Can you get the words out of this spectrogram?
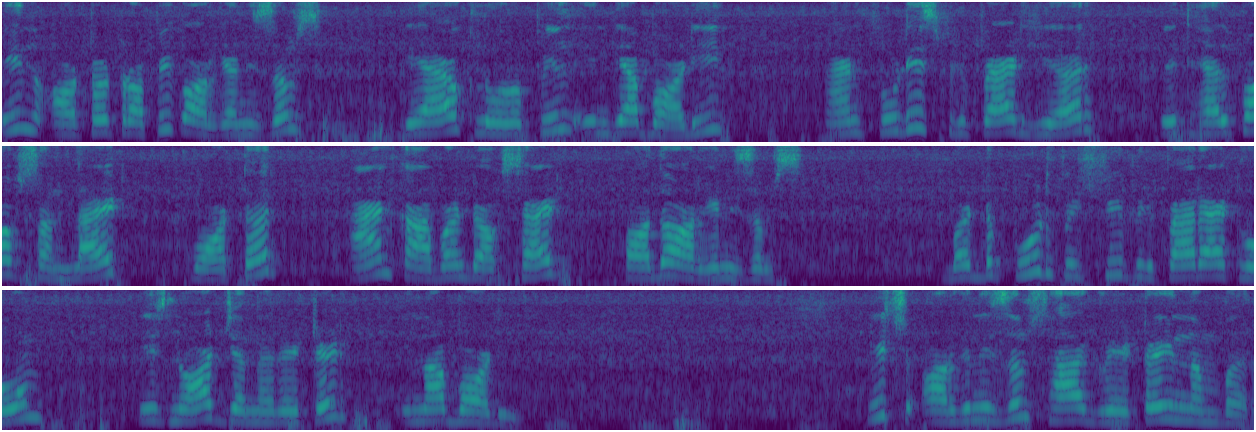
In autotrophic organisms, they have chlorophyll in their body and food is prepared here with help of sunlight, water and carbon dioxide for the organisms. But the food which we prepare at home is not generated in our body. Which organisms are greater in number?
